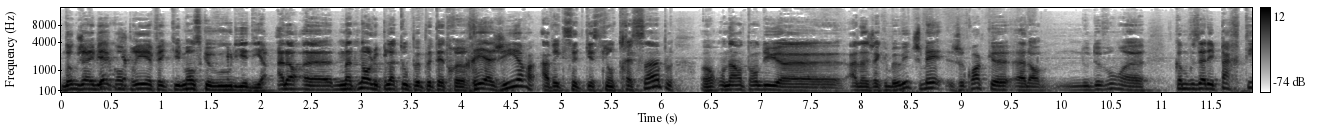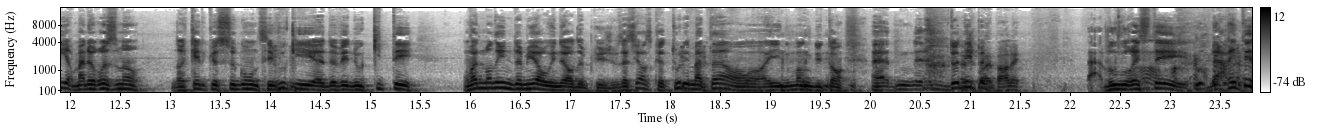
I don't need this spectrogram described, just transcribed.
Donc j'avais bien compris effectivement ce que vous vouliez dire. Alors euh, maintenant, le plateau peut peut-être réagir avec cette question très simple. Euh, on a entendu euh, Alain Jakubowicz, mais je crois que alors nous devons, euh, comme vous allez partir malheureusement dans quelques secondes, c'est vous qui euh, devez nous quitter. On va demander une demi-heure ou une heure de plus. Je vous assure parce que tous les matins, on- il nous manque du temps. Euh, donnez Je pourrais parler. Bah, vous vous restez. Mais arrêtez,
